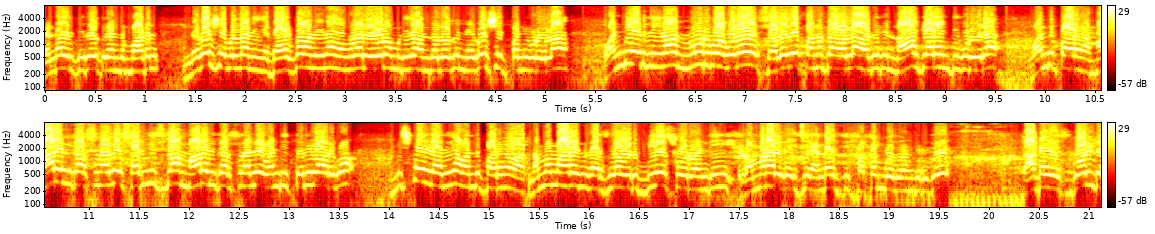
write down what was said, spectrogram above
ரெண்டாயிரத்தி இருபத்தி ரெண்டு மாடல் நெகோஷியபிள் தான் நீங்க. டேரக்டா வந்தீங்கன்னா எங்களால எவ்வளவு முடியுதோ அந்த அளவுக்கு நெகோஷியேட் பண்ணி கொடுக்கலாம். வண்டி எடுத்தீங்கன்னா நூறு ரூபாய் கூட செலவே பண்ண தேவையில்ல. அதுக்கு நான் கேரண்டி கொடுக்குறேன். வந்து பாருங்க மாரன் கார்ஸ்னாலே சர்வீஸ் தான். மாரன் கார்ஸ்னாலே வண்டி தெளிவா இருக்கும். மிஸ் பண்ணிடாதீங்க. வந்து பாருங்க நம்ம மாரன் கார்ஸ்ல ஒரு பிஎஸ் ஃபோர் வண்டி ரொம்ப நாள் கழிச்சு ரெண்டாயிரத்தி பத்தொன்பது வந்திருக்கு. டாடா எஸ் கோல்டு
